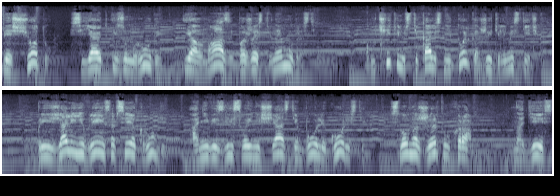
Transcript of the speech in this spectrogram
без счету сияют изумруды и алмазы божественной мудрости? К учителю стекались не только жители местечка. Приезжали евреи со всей округи. Они везли свои несчастья, боли, горести, словно жертву в храм, надеясь,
